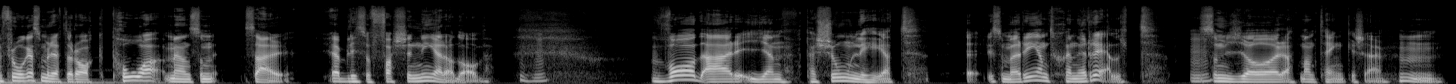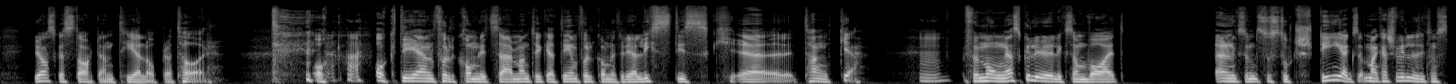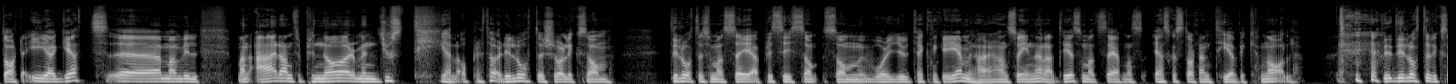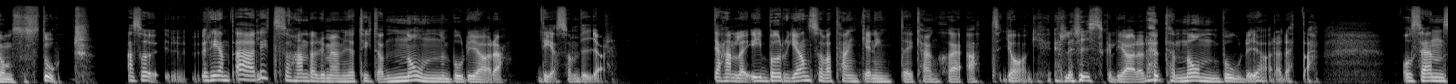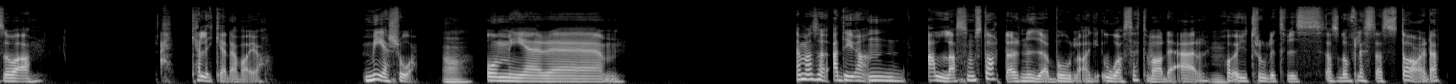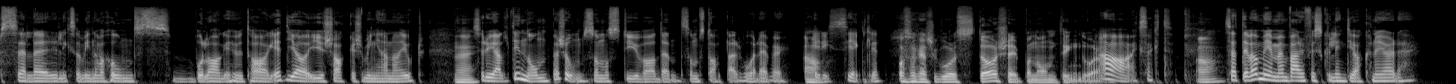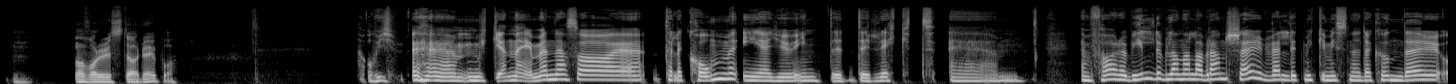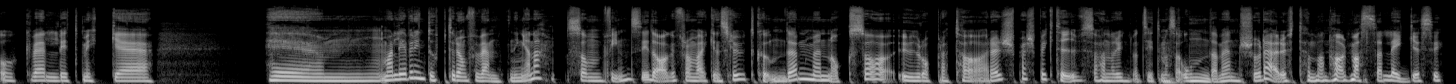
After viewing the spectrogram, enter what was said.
En fråga som är rätt rak på, men som så här, jag blir så fascinerad av. Vad är i en personlighet, eh, liksom rent generellt, som gör att man tänker så här, hmm, jag ska starta en teleoperatör. och, och det är en fullkomligt så här, man tycker att det är en fullkomligt realistisk eh, tanke. För många skulle det liksom vara ett liksom så stort steg. Man kanske vill liksom starta eget, eh, man, vill, man är entreprenör, men just teleoperatör, det låter så liksom det låter som att säga, precis som, som vår ljudtekniker Emil här, han sa innan, att det är som att säga att man, jag ska starta en tv-kanal. det, det låter liksom så stort. Alltså, rent ärligt så handlar det om att jag tyckte att någon borde göra det som vi gör. Det handlar, I början så var tanken inte kanske att jag eller vi skulle göra det, utan någon borde göra detta. Och sen så, äh, kan lika gärna vara jag. Mer så. Ja. Och mer... Eh, alltså, det är ju en, alla som startar nya bolag, oavsett vad det är, har ju troligtvis... Alltså de flesta startups eller liksom innovationsbolag överhuvudtaget gör ju saker som ingen annan har gjort. Nej. Så det är ju alltid någon person som måste ju vara den som startar whatever Ja. it is egentligen. Och som kanske går och stör sig på någonting. Då, då. Ja, exakt. Ja. Så det var mer, men varför skulle inte jag kunna göra det här? Vad var det du störde dig på? Oj, eh, mycket. Nej, men alltså eh, telekom är ju inte direkt eh, en förebild bland alla branscher. Väldigt mycket missnöjda kunder och väldigt mycket eh, man lever inte upp till de förväntningarna som finns idag från varken slutkunden men också ur operatörers perspektiv så handlar det inte om att det sitter massa onda människor där utan man har massa legacy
